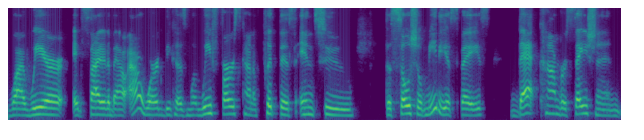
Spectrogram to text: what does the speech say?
why we're excited about our work because when we first kind of put this into the social media space, that conversation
